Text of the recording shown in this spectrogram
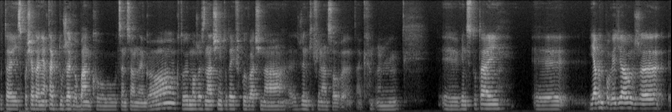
tutaj z posiadania tak dużego banku centralnego, który może znacznie tutaj wpływać na rynki finansowe. Tak. Mm. Y, więc tutaj y, ja bym powiedział, że y,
